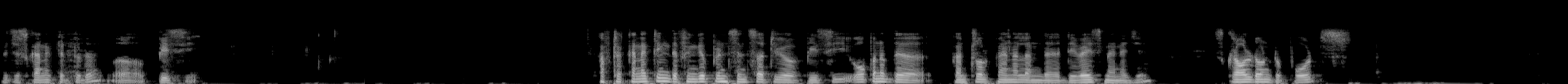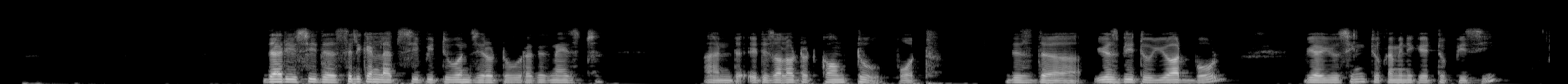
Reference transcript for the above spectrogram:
which is connected to the uh, PC. After connecting the fingerprint sensor to your PC, open up the control panel and the device manager scroll down to ports. There you see the Silicon Labs CP2102 recognized and it is allotted COM2 port. This is the USB to UART board we are using to communicate to PC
